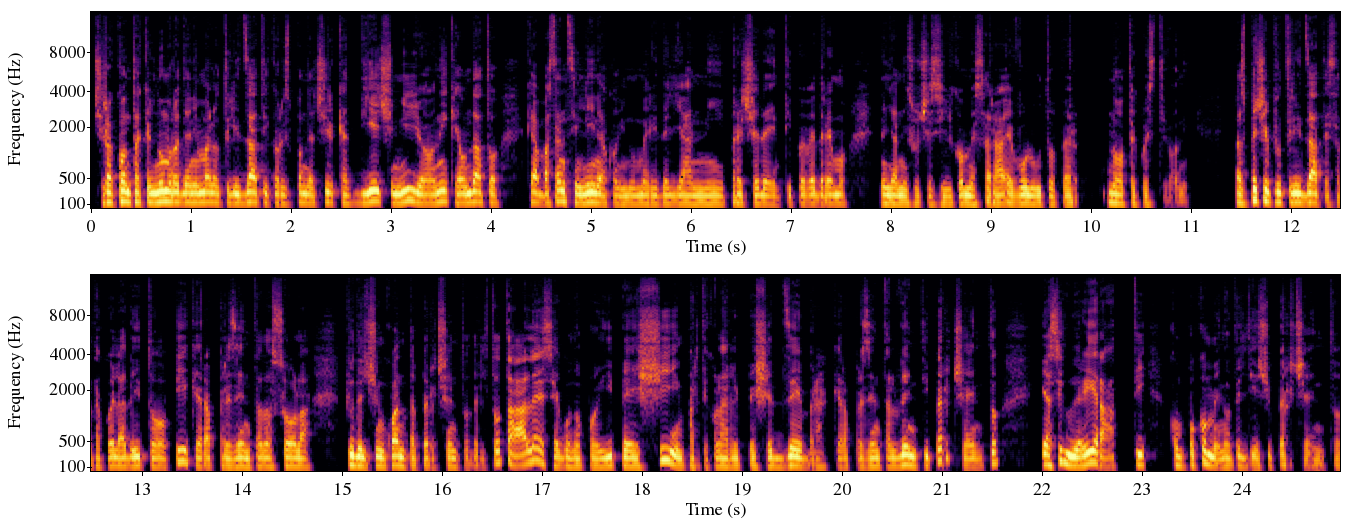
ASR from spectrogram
Ci racconta che il numero di animali utilizzati corrisponde a circa 10 milioni, che è un dato che è abbastanza in linea con i numeri degli anni precedenti, poi vedremo negli anni successivi come sarà evoluto per note questioni. La specie più utilizzata è stata quella dei topi, che rappresenta da sola più del 50% del totale, seguono poi i pesci, in particolare il pesce zebra, che rappresenta il 20%, e a seguire i ratti con poco meno del 10%.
